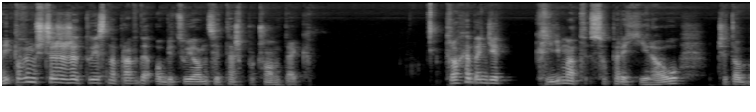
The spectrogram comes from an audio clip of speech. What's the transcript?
No i powiem szczerze, że tu jest naprawdę obiecujący też początek. Trochę będzie klimat superhero, czy to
